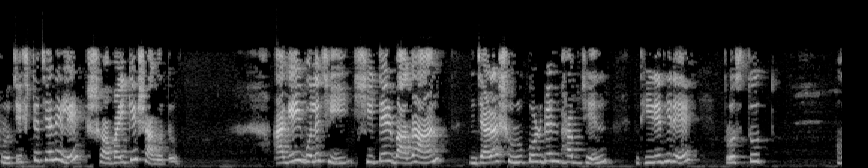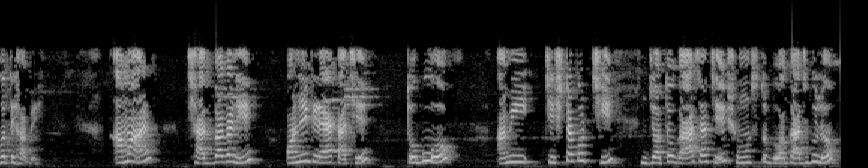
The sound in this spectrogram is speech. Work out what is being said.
প্রচেষ্টা চ্যানেলে সবাইকে স্বাগত। আগেই বলেছি, শীতের বাগান যারা শুরু করবেন ভাবছেন, ধীরে ধীরে প্রস্তুত হতে হবে। আমার ছাদ বাগানে অনেক র্যাক আছে, তবুও আমি চেষ্টা করছি যত গাছ আছে, সমস্ত গাছগুলো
